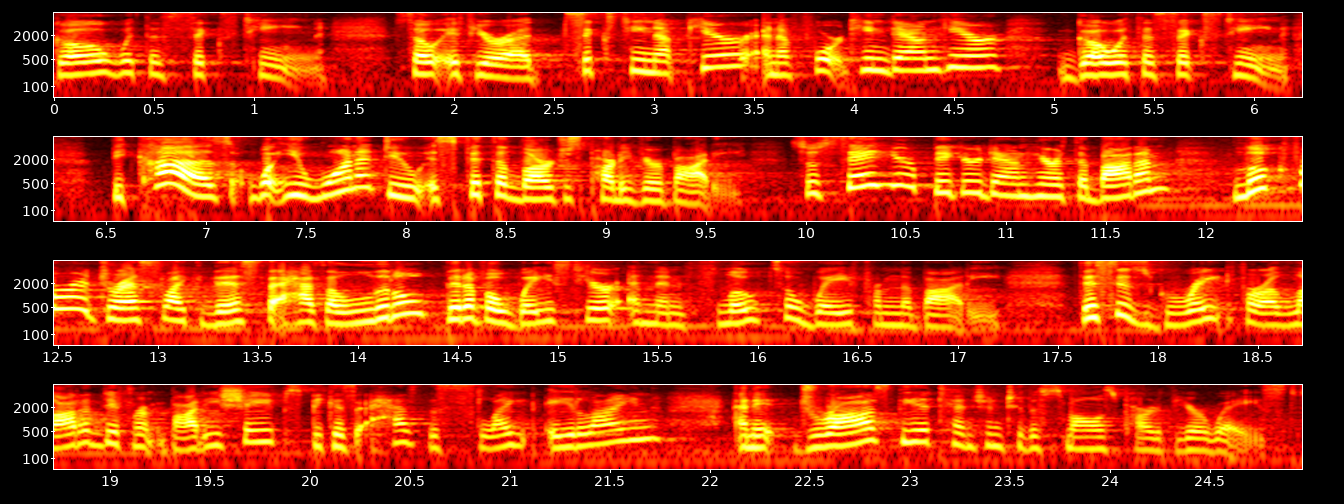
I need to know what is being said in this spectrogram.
go with a 16. So if you're a 16 up here and a 14 down here, go with a 16. Because what you wanna do is fit the largest part of your body. So say you're bigger down here at the bottom, look for a dress like this that has a little bit of a waist here and then floats away from the body. This is great for a lot of different body shapes because it has the slight A-line and it draws the attention to the smallest part of your waist.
